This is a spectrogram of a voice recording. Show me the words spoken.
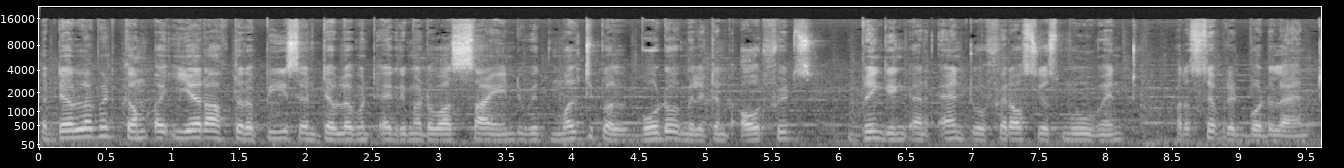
The development come a year after a peace and development agreement was signed with multiple Bodo militant outfits bringing an end to a ferocious movement for a separate Bodoland.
